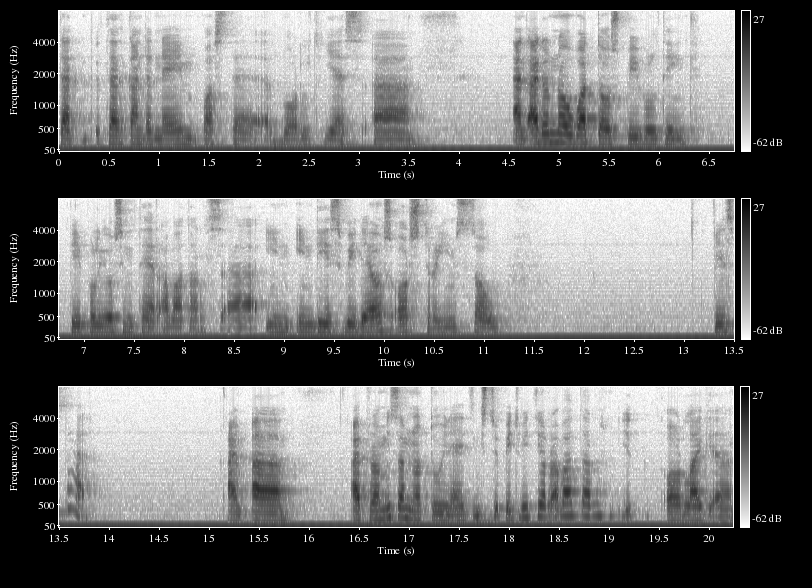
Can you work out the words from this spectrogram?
That that kind of name was the world, yes. Uh, and I don't know what those people think. People using their avatars uh, in in these videos or streams, so feels bad. I'm. Uh, I promise I'm not doing anything stupid with your avatar, or like uh,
